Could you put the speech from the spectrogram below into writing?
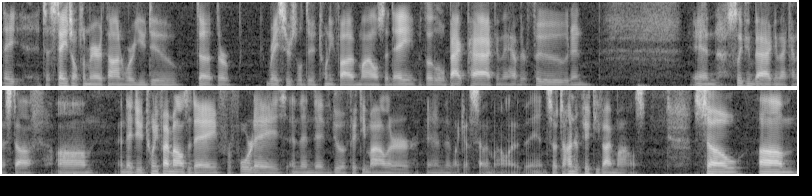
they it's a stage ultra marathon where you do the the racers will do 25 miles a day with a little backpack, and they have their food and and sleeping bag and that kind of stuff. Um, and they do 25 miles a day for four days, and then they do a 50 miler and then like a seven miler at the end. So it's 155 miles. So um,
